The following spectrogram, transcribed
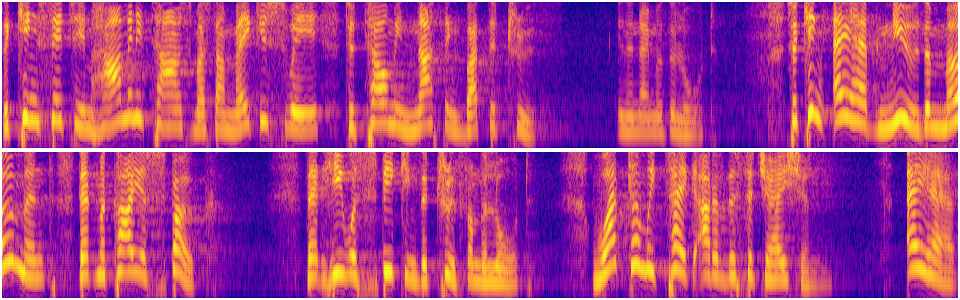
The king said to him, How many times must I make you swear to tell me nothing but the truth? In the name of the Lord. So King Ahab knew the moment that Micaiah spoke that he was speaking the truth from the Lord. What can we take out of this situation? Ahab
